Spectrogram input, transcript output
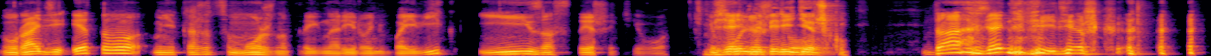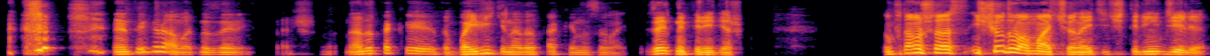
Ну, ради этого, мне кажется, можно проигнорировать боевик и застэшить его. Тем Взять более, на передержку. Что... Да, взять на передержку. Это грамотно заметить. Надо так и это, боевики надо так и называть. На передержку. Ну, потому что еще два матча на эти четыре недели,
